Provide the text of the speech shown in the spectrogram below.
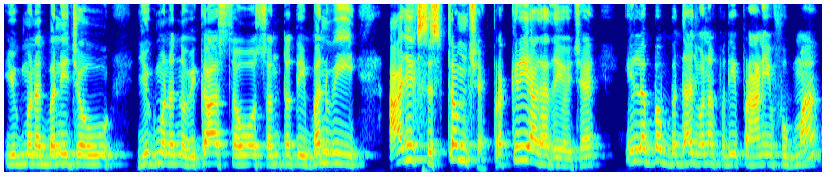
યુગ્મનદ બની જવું યુગ્મનદનો વિકાસ થવો, સંતતિ બનવી, આ જે એક સિસ્ટમ છે, પ્રક્રિયા થતી હોય છે, એ લગભગ બધા જ વનસ્પતિ પ્રાણીઓ ફૂગમાં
